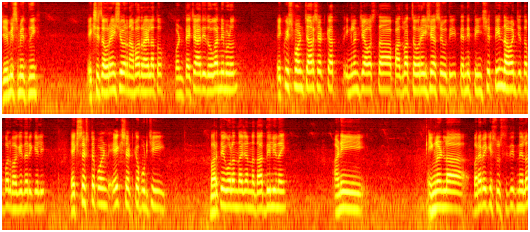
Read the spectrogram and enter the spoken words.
जेमी स्मिथनी. एकशे चौऱ्याऐंशीवर नाबाद राहिला तो पण त्याच्या आधी दोघांनी मिळून एकवीस पॉईंट चार षटकात इंग्लंडची अवस्था पाच बाद चौऱ्याऐंशी अशी होती. त्यांनी तीनशे तीन धावांची तब्बल भागीदारी केली. एकसष्ट पॉईंट एक षटकं पुढची भारतीय गोलंदाजांना दाद दिली नाही. आणि इंग्लंडला बऱ्यापैकी सुस्थितीत नेलं.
